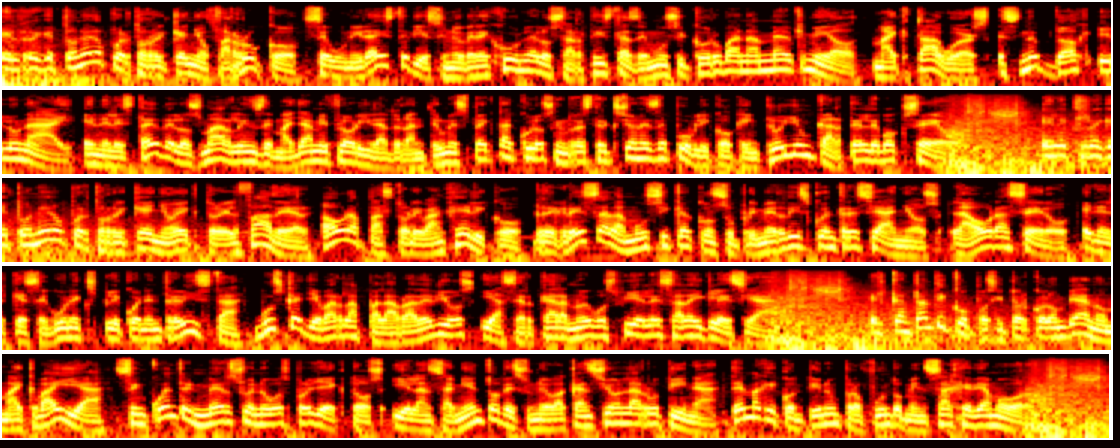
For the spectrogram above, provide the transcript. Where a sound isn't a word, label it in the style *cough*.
El reggaetonero puertorriqueño Farruko se unirá este 19 de junio a los artistas de música urbana Melk Mill, Mike Towers, Snoop Dogg y Lunay en el estadio de los Marlins de Miami, Florida, durante un espectáculo sin restricciones de público que incluye un cartel de boxeo. El ex reggaetonero puertorriqueño Héctor El Fader, ahora pastor evangélico, regresa a la música con su primer disco en 13 años, La Hora Cero, en el que, según explicó en entrevista, busca llevar la palabra de Dios y acercar a nuevos fieles a la iglesia. El cantante y compositor colombiano Mike Bahía se encuentra inmerso en nuevos proyectos y el lanzamiento de su nueva canción La Rutina, tema que contiene un profundo mensaje de amor.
